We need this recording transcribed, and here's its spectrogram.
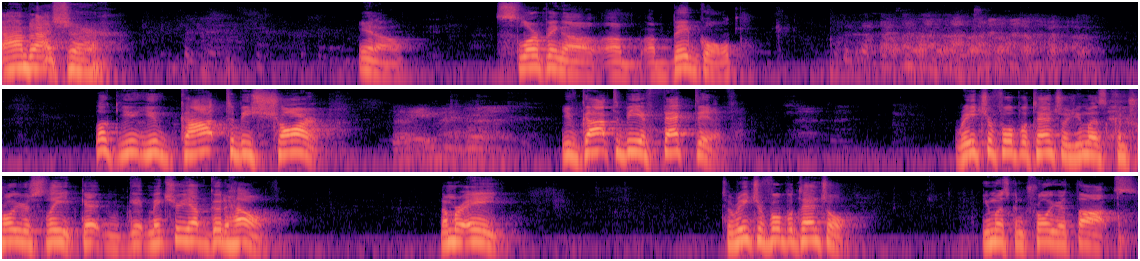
I'm not sure. You know, slurping a, a, a big gulp. Look, you, you've got to be sharp. You've got to be effective. Reach your full potential. You must control your sleep. Get, get, make sure you have good health. Number eight, to reach your full potential, you must control your thoughts.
